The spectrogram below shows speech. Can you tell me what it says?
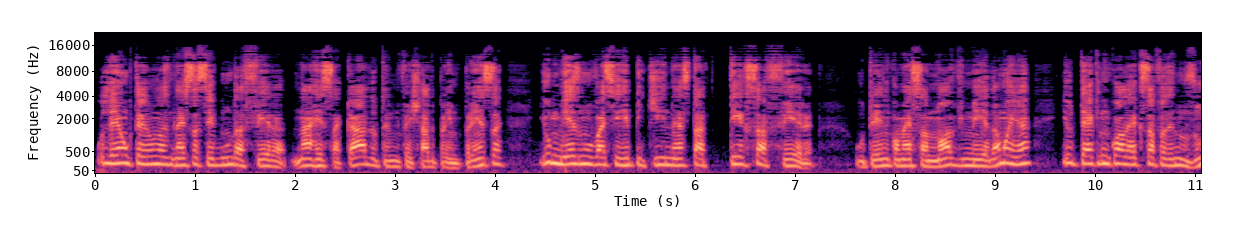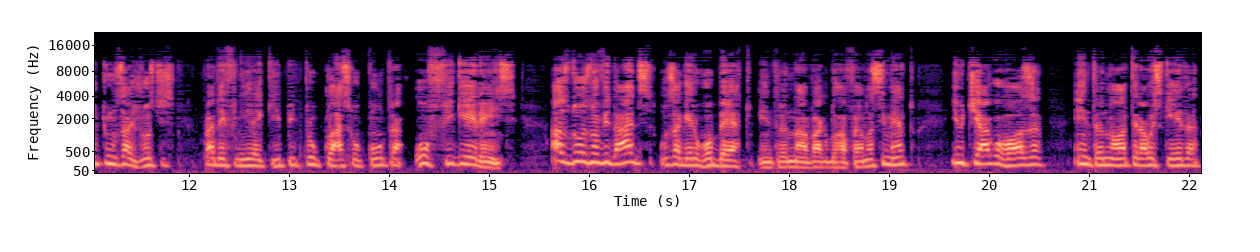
O Leão treinou nesta segunda-feira na ressacada, o treino fechado para a imprensa, e o mesmo vai se repetir nesta terça-feira. O treino começa às nove e meia da manhã e o técnico Alex está fazendo os últimos ajustes para definir a equipe para o clássico contra o Figueirense. As duas novidades, o zagueiro Roberto entrando na vaga do Rafael Nascimento e o Thiago Rosa entrando na lateral esquerda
